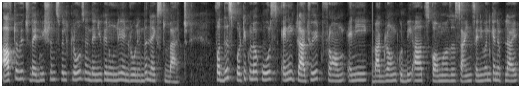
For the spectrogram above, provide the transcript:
After which the admissions will close and then you can only enroll in the next batch. For this particular course, any graduate from any background could be arts, commerce or science, anyone can apply.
